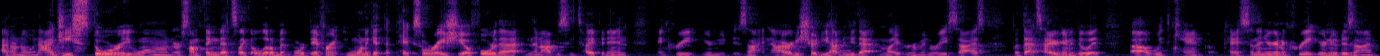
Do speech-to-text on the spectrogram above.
i don't know an ig story one or something that's like a little bit more different you want to get the pixel ratio for that and then obviously type it in and create your new design. Now i already showed you how to do that in lightroom and resize but that's how you're going to do it uh, with canva okay? So then you're going to create your new design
